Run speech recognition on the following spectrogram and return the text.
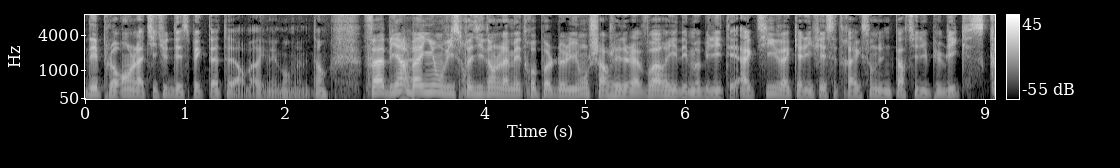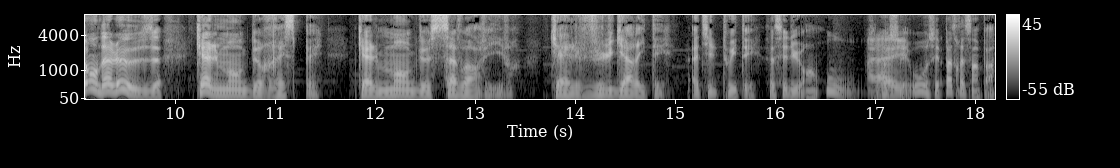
déplorant l'attitude des spectateurs. Bah oui, mais bon, en même temps. Fabien Ouais. Bagnon, vice-président de la métropole de Lyon, chargé de la voirie et des mobilités actives, a qualifié cette réaction d'une partie du public scandaleuse. Quel manque de respect, quel manque de savoir-vivre, quelle vulgarité a-t-il tweeté. Ça c'est dur, hein. C'est ouh, c'est pas très sympa.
